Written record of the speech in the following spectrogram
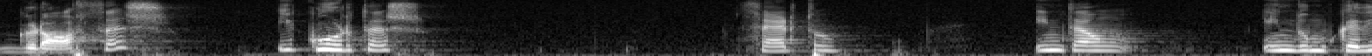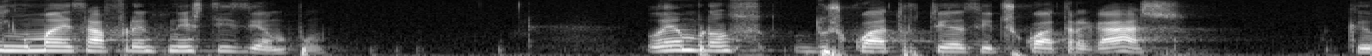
grossas e curtas. Certo? Então, indo um bocadinho mais à frente neste exemplo. Lembram-se dos 4 T's e dos 4 H's, que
